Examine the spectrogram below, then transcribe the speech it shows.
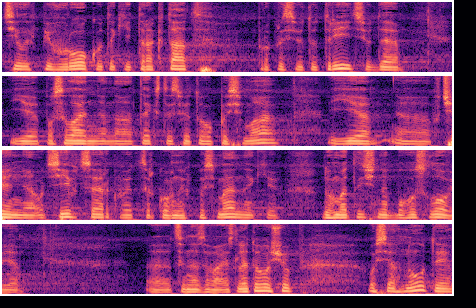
цілих півроку такий трактат про Пресвяту Трійцю, де є посилання на тексти Святого Письма, є е, вчення отців церкви, церковних письменників, догматичне богослов'я. е, Це називається для того, щоб осягнути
